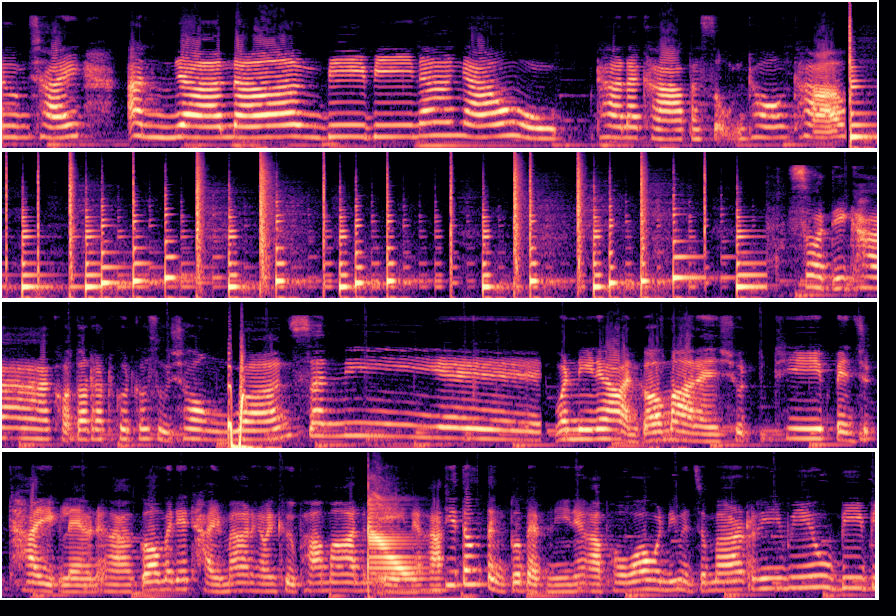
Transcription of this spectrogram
ลืมใช้อัญญานางบีบีหน้าเงา ธนาคาผสมทองคำสวัสดีค่ะ ขอต้อนรับทุกคนเข้าสู่ช่องหวานซันนี่เย้วันนี้นะคะอันก็มาในชุดที่เป็นชุดไทยอีกแล้วนะคะ ก็ไม่ได้ไทยมากนะคะมันคือผ้าม่านนั่นเองนะคะ ที่ต้องแต่งตัวแบบนี้นะคะ เพราะว่าวันนี้เหมือนจะมารีวิว BB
